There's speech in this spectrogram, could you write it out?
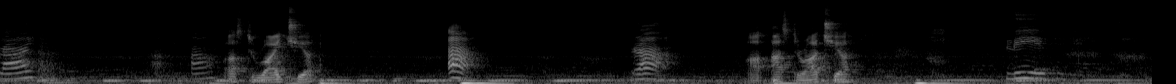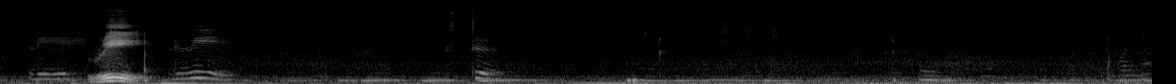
Lie ostrich야. 아라 아, ostrich야. 리리 re, 리 스트 잠깐만요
